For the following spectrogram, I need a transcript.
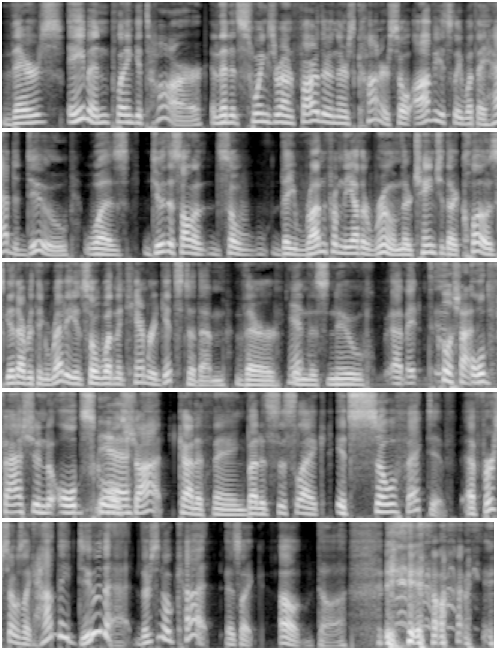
there's Eamon playing guitar, and then it swings around farther, and there's Connor. So obviously, what they had to do was do this all. So they run from the other room, they're changing their clothes, get everything ready, and so when the camera gets to them, they're in this new, I mean, cool shot. old fashioned, old school Yeah. shot kind of thing. But it's just like it's so effective. At first, I was like, how'd they do that? There's no cut. It's like. Oh, duh! you know, I mean,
